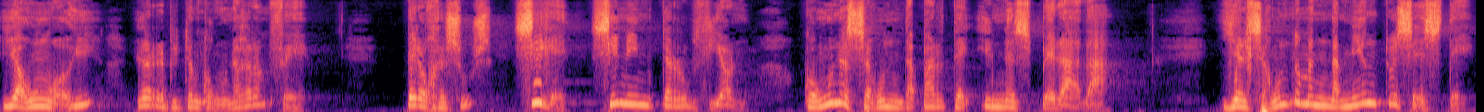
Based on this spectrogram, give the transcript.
y aún hoy la repiten con una gran fe. Pero Jesús sigue sin interrupción, con una segunda parte inesperada. Y el segundo mandamiento es este.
